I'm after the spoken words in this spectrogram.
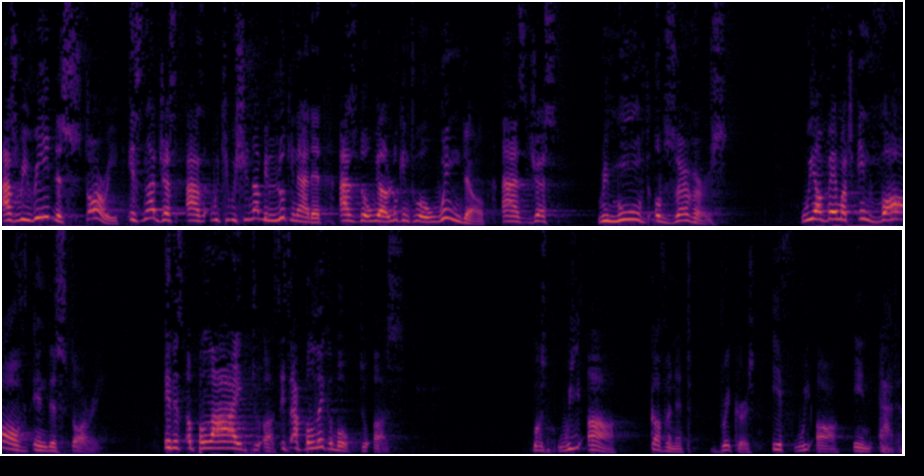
as we read the story, it's not just as, we should not be looking at it as though we are looking through a window as just removed observers. We are very much involved in this story. It is applied to us. It's applicable to us. Because we are covenant breakers if we are in Adam.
